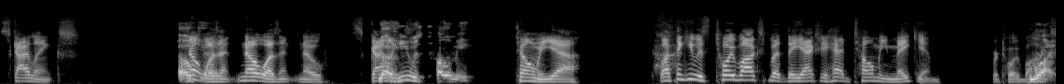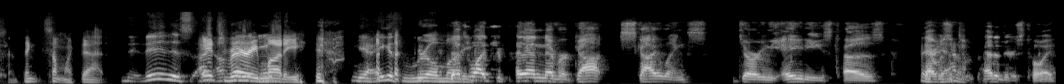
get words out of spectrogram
Skylynx. Okay. No, it wasn't. No, it wasn't. No, Skylynx. No, he was Tommy. Tomy. Yeah. Well, I think he was Toy Box, but they actually had Tomy make him for Toy Box. Right. I think something like that. It is. It's I'll very tell you, muddy. Yeah, it gets real muddy. That's why Japan never got Skylynx during the 80s because that was a competitor's toy.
